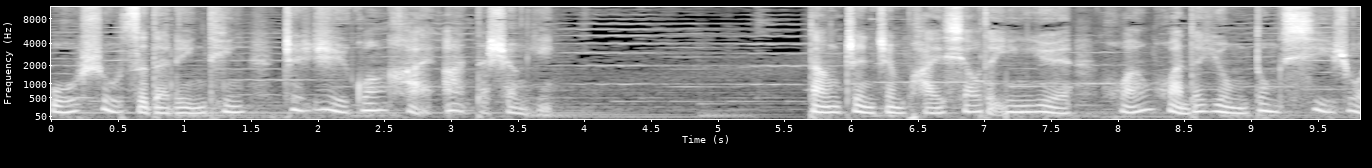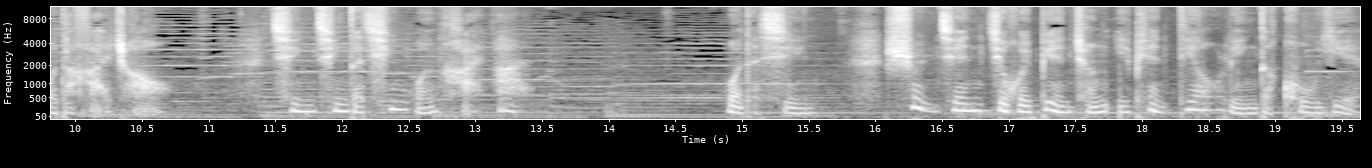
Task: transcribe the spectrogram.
无数次的聆听这日光海岸的声音。当阵阵排箫的音乐缓缓地涌动细弱的海潮，轻轻地亲吻海岸，我的心瞬间就会变成一片凋零的枯叶，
